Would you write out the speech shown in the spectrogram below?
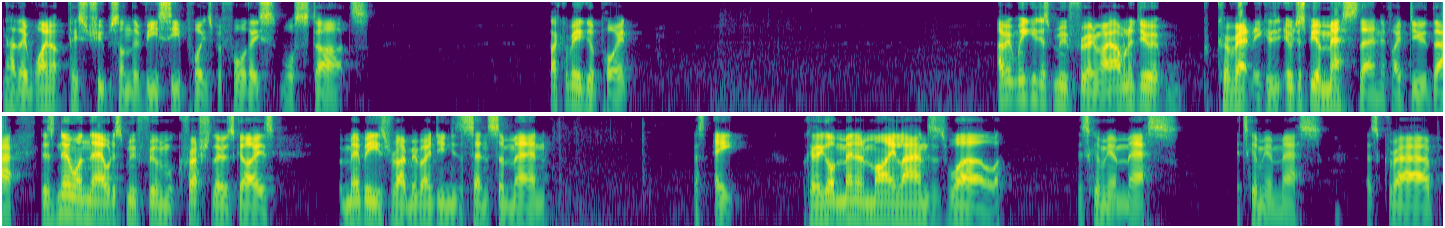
now, they why not place troops on the VC points before they war starts? That could be a good point. I mean, we could just move through anyway. I want to do it correctly because it would just be a mess then if I do that. There's no one there. We'll just move through and we'll crush those guys. But maybe he's right. Maybe I do need to send some men. That's eight. Okay, they got men on my lands as well. This is going to be a mess. It's going to be a mess. Let's grab...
